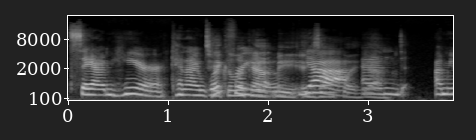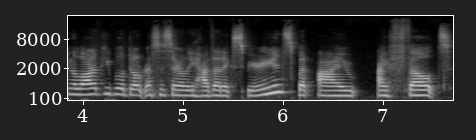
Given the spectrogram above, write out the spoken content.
say I'm here. Can I work Take a for look you? at me. Yeah. Exactly, yeah. And I mean a lot of people don't necessarily have that experience, but I I felt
